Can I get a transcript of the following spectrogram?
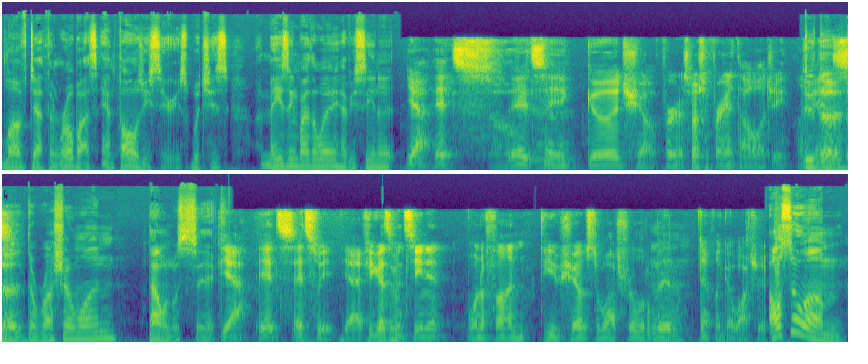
Love, Death, and Robots anthology series, which is amazing, by the way. Have you seen it? Yeah, it's it's a good show for especially for anthology. Like, Dude, the, it's- the, the Russia one, that one was sick. yeah, it's it's sweet. Yeah, if you guys haven't seen it, one of fun few shows to watch for a little bit, definitely go watch it. Also, um,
